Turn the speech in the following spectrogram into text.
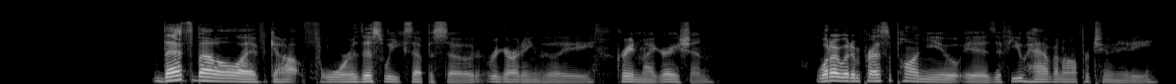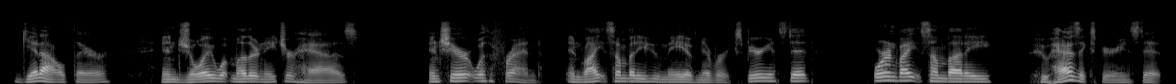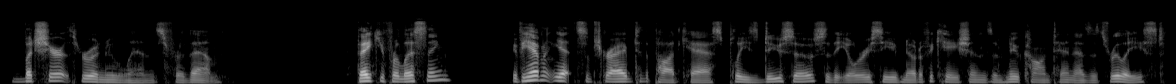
That's about all I've got for this week's episode regarding the crane migration. What I would impress upon you is if you have an opportunity, get out there, enjoy what Mother Nature has, and share it with a friend. Invite somebody who may have never experienced it, or invite somebody who has experienced it, but share it through a new lens for them. Thank you for listening. If you haven't yet subscribed to the podcast, please do so so that you'll receive notifications of new content as it's released.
